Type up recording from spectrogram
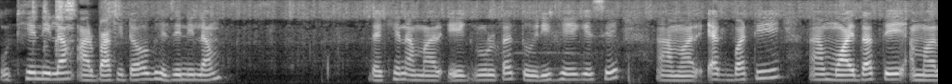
উঠিয়ে নিলাম আর বাকিটাও ভেজে নিলাম। দেখেন আমার এগ রোলটা তৈরি হয়ে গেছে। আমার এক বাটি ময়দাতে আমার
